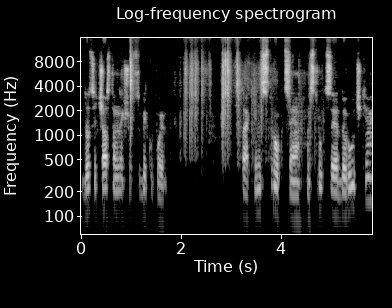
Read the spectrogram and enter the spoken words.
Досить часто в них щось собі купую. Так, інструкція. Інструкція до ручки.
